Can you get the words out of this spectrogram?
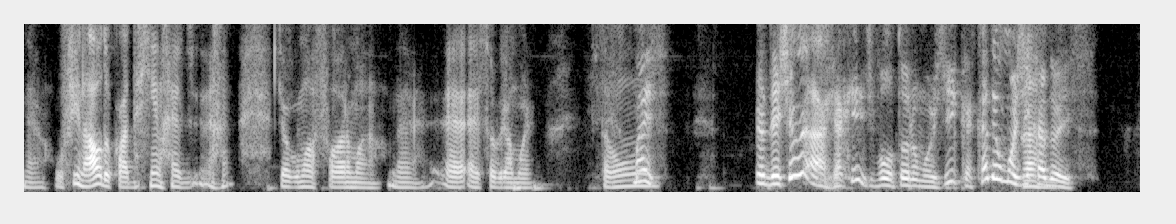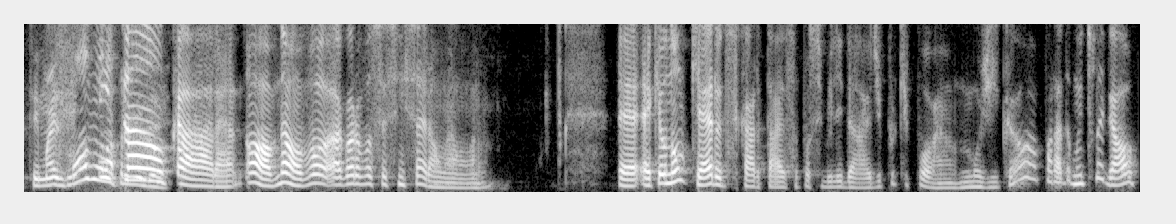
né? O final do quadrinho é de, de alguma forma, né? É, é sobre amor. Então, Mas eu deixa eu. Ah, já que a gente voltou no Mojica, cadê o Mojica Ah. 2? Tem mais móvel lá pra então, cara, ó, não, vou, agora eu vou ser sincerão, meu mano. É, é que eu não quero descartar essa possibilidade, porque, porra, Mojica é uma parada muito legal.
